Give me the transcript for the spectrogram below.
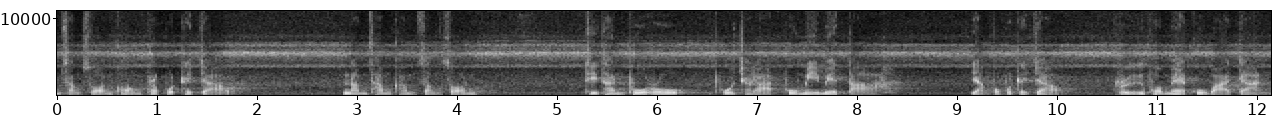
ำสั่งสอนของพระพุทธเจ้านำทำคำสั่งสอน ที่ท่านผู้รู้ผู้ฉลาดผู้มีเมตตา อย่างพระพุทธเจ้า หรือพ่อแม่ครูบาอาจารย์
